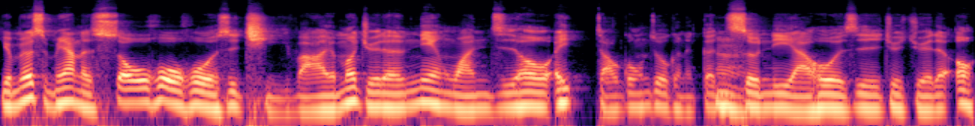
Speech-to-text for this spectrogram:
有没有什么样的收获或者是启发？有没有觉得念完之后，哎，找工作可能更顺利啊，嗯、或者是就觉得哦，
